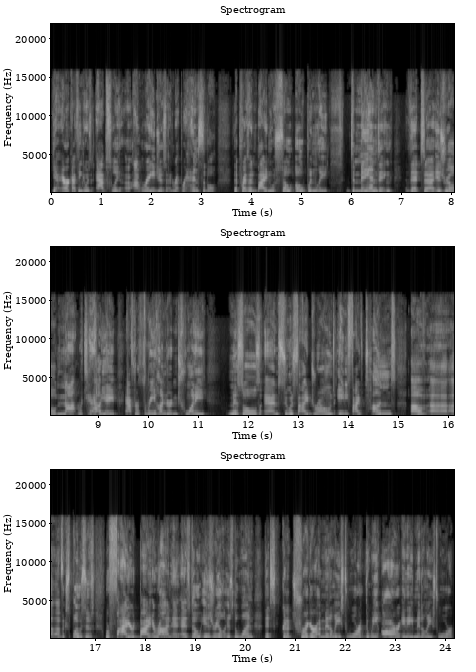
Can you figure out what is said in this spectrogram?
Yeah, Erick, I think it was absolutely uh, outrageous and reprehensible that President Biden was so openly demanding that uh, Israel not retaliate after 320 missiles and suicide drones, 85 tons of, uh, of explosives were fired by Iran, as though Israel is the one that's going to trigger a Middle East war. We are in a Middle East war.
